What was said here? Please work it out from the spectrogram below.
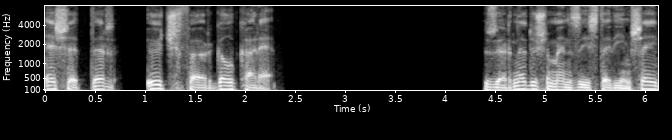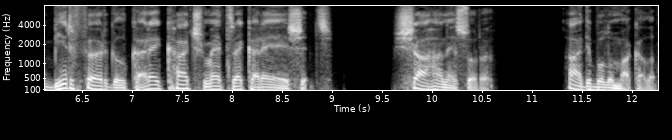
eşittir 3 Fergal kare. Üzerine düşünmenizi istediğim şey, 1 Fergal kare kaç metre kareye eşit? Şahane soru. Hadi bulun bakalım.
